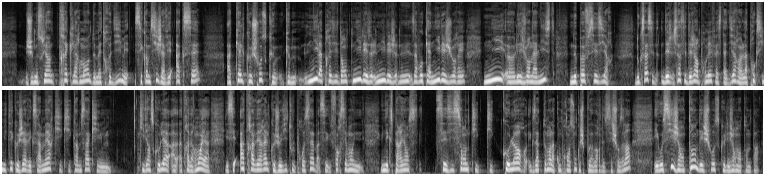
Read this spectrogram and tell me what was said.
je me souviens très clairement de m'être dit mais c'est comme si j'avais accès à quelque chose que, que ni la présidente, ni les, ni les, avocats, ni les jurés, ni euh, les journalistes ne peuvent saisir. Donc ça, c'est déjà, déjà un premier fait, c'est-à-dire euh, la proximité que j'ai avec sa mère, qui, qui comme ça, qui qui vient se coller à, à, travers moi et, et c'est à travers elle que je vis tout le procès. Bah, c'est forcément une, une expérience saisissante qui, qui colore exactement la compréhension que je pouvais avoir de ces choses-là. Et aussi, j'entends des choses que les gens n'entendent pas.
